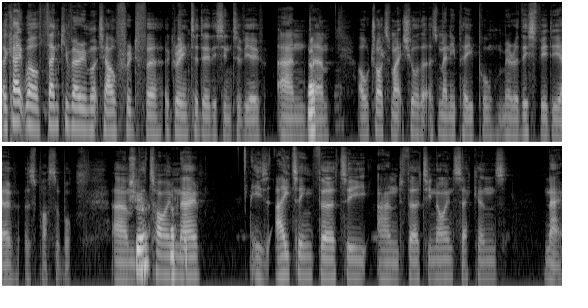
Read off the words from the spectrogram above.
okay, well, thank you very much, Alfred, for agreeing to do this interview, and um, I'll try to make sure that as many people mirror this video as possible. Um, Sure, The time okay. now is 18:30 and 39 seconds now.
